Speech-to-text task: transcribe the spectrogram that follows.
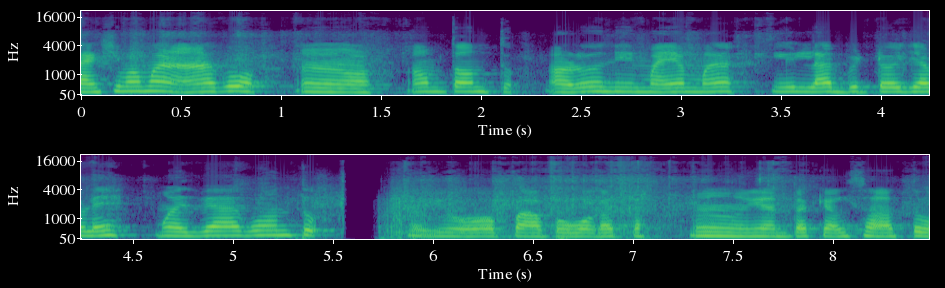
ರಂಗಸಿಮಮ್ಮ ಆಗು. ಅಂತಂತು ಅಂತ ಅಂತು ಅವಳು ನೀನು ಮಯಮ್ಮ, ಇಲ್ಲ ಬಿಟ್ಟೋಗ್ಯವಳೆ, ಮದುವೆ ಆಗು ಅಂತು. ಅಯ್ಯೋ ಪಾಪ ಹೋಗತ್ತ. ಹ್ಞೂ ಎಂಥ ಕೆಲಸ ಆತು?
